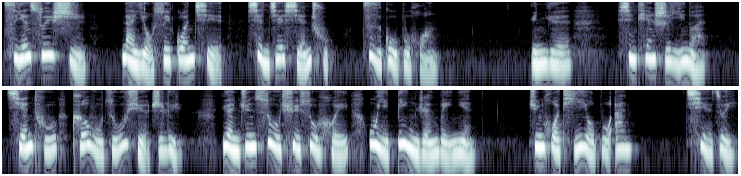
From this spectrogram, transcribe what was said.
此言虽是，奈友虽关切，现皆闲处，自顾不遑。”云曰：“幸天时已暖，前途可无足雪之虑。愿君速去速回，勿以病人为念。君或体有不安，妾罪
